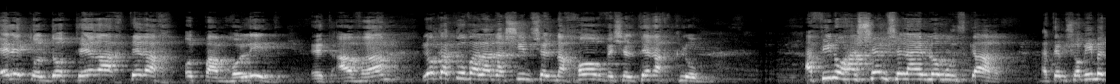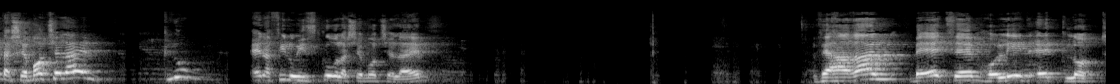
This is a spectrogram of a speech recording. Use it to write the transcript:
אלה תולדות תרח, תרח עוד פעם הוליד את אברהם, לא כתוב על הנשים של נחור ושל תרח כלום. אפילו השם שלהם לא מוזכר. אתם שומעים את השמות שלהם? כלום. אין אפילו אזכור לשמות שלהם. והרן בעצם הוליד את לוט,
